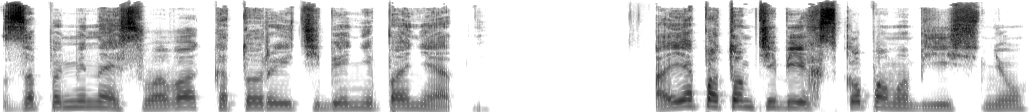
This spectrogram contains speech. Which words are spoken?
запоминай слова, которые тебе непонятны. А я потом тебе их скопом объясню.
